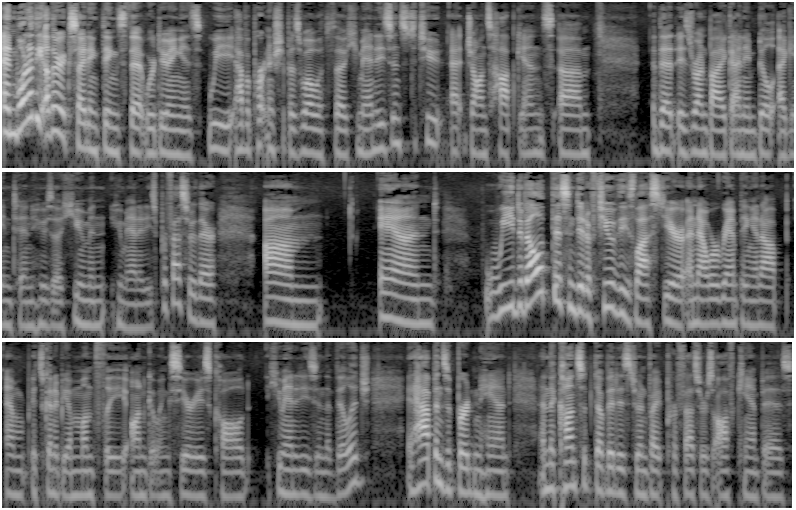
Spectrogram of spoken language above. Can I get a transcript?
and one of the other exciting things that we're doing is we have a partnership as well with the humanities institute at johns hopkins um, that is run by a guy named bill egginton who's a human humanities professor there um, and we developed this and did a few of these last year, and now we're ramping it up, and it's going to be a monthly ongoing series called Humanities in the Village. It happens at Bird in Hand, and the concept of it is to invite professors off campus,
